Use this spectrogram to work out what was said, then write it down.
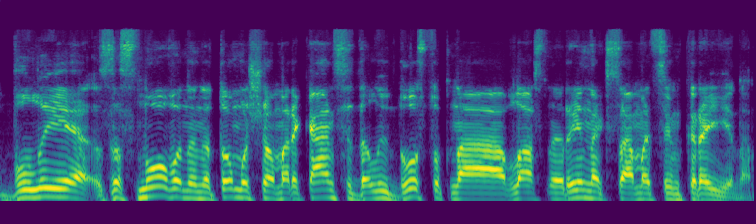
були засновані на тому, що американці дали доступ на власний ринок саме цим країнам.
